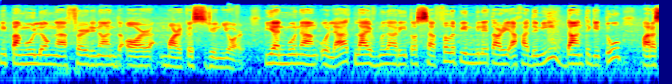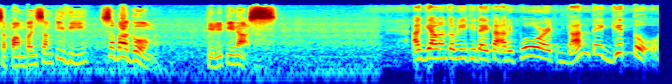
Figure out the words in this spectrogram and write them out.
ni Pangulong uh, Ferdinand R. Marcos Jr. Yan muna ang ulat live mula rito sa Philippine Military Academy, Dante Gitu para sa Pambansang TV sa Bagong Pilipinas. Agyaman kami iti dayta a report, Dante Gito.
